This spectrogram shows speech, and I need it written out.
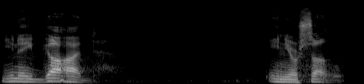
You need God in your soul,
